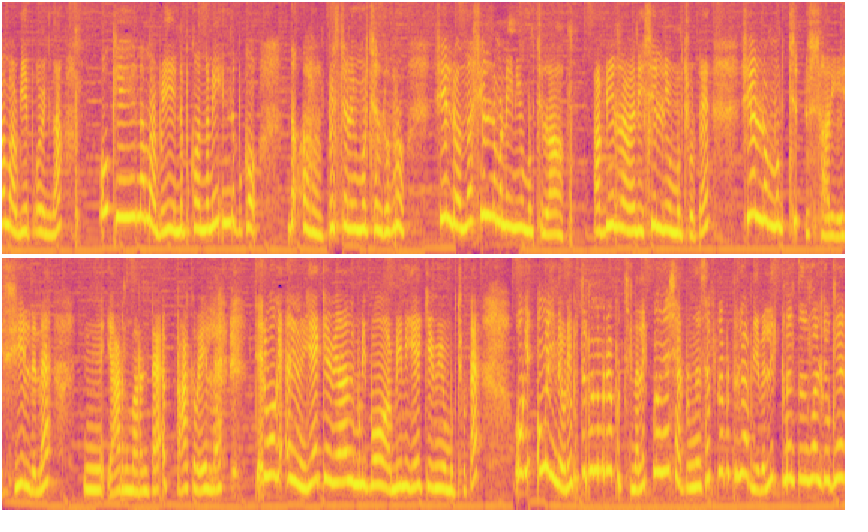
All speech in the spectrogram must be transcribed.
நம்ம அப்படியே போக வேண்டியதான் ஓகே நம்ம அப்படியே இந்த பக்கம் வந்தோடனே இந்த பக்கம். இந்த பிஸ்டலையும் முடிச்சதுக்கப்புறம் ஷீல்டு வந்தால் ஷீல்டு பண்ணி இனியும் முடிச்சிடலாம். அப்படின்ற மாதிரி ஷீல்டையும் முடிச்சு விட்டேன். ஷீல்டு முடிச்சு சாரி ஷீல்டில் யாருன்னு மறந்துட்டேன் பார்க்கவே இல்லை சரி ஓகே ஏகேவியாவது முடிப்போம் அப்படின்னு ஏகேவியும் முடிச்சு விட்டேன் ஓகே உங்களுக்கு இந்த வீடியோ பிடிச்சிருக்கோம் நம்ம பிடிச்சிருந்தா லைக் பண்ணுங்க ஷேர் பண்ணுங்க சப்ஸ்கிரைப் பண்ணுங்க அப்படியே வெள்ளிக்கணும் தெரிஞ்சு விட்டுருங்க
